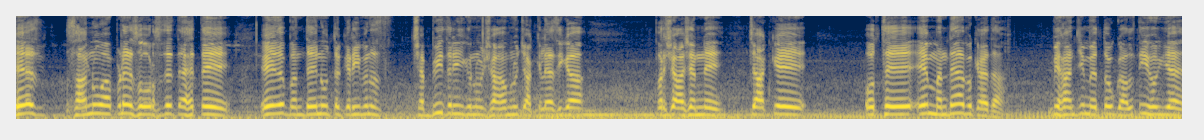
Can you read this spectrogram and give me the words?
ਇਹ ਸਾਨੂੰ ਆਪਣੇ ਸੋਰਸ ਦੇ ਤਹਿਤ ਤੇ ਇਹ ਬੰਦੇ ਨੂੰ ਤਕਰੀਬਨ 26 ਤਰੀਕ ਨੂੰ ਸ਼ਾਮ ਨੂੰ ਚੱਕ ਲਿਆ ਸੀਗਾ ਪ੍ਰਸ਼ਾਸਨ ਨੇ। ਚੱਕ ਕੇ ਉੱਥੇ ਇਹ ਮੰਨਿਆ ਬਕਾਇਦਾ ਵੀ ਹਾਂਜੀ ਮੇਰੇ ਤੋਂ ਗਲਤੀ ਹੋਈ ਹੈ।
